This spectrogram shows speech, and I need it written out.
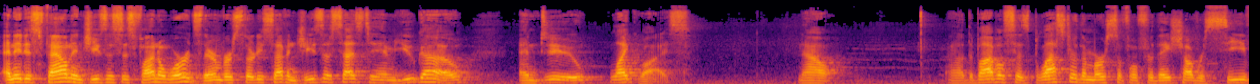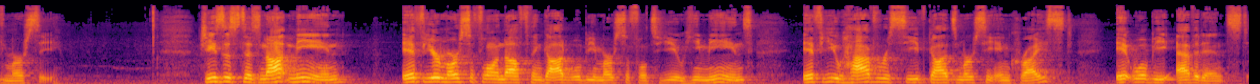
and it is found in Jesus' final words there in verse 37. Jesus says to him, You go and do likewise. Now, uh, the Bible says, Blessed are the merciful, for they shall receive mercy. Jesus does not mean if you're merciful enough, then God will be merciful to you. He means if you have received God's mercy in Christ, it will be evidenced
